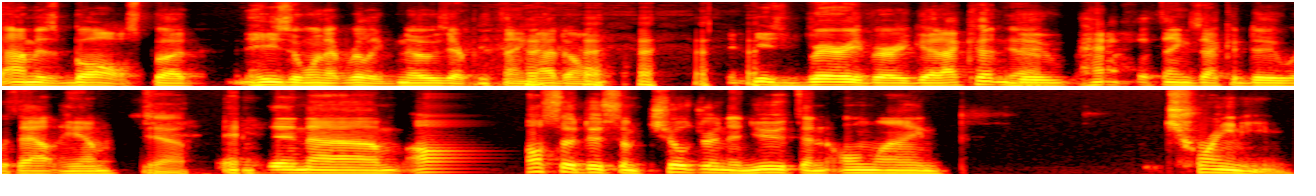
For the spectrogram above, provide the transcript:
I'm his boss, but he's the one that really knows everything. I don't. he's very, very good. I couldn't Yeah. do half the things I could do without him. yeah And then um, I'll also do some children and youth and online training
